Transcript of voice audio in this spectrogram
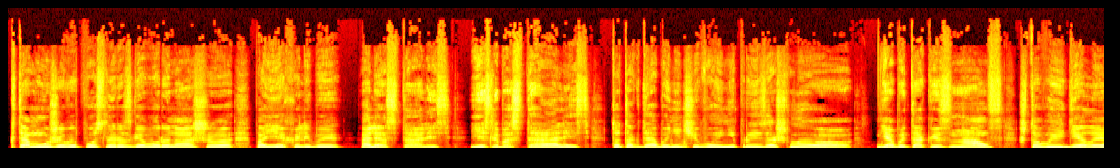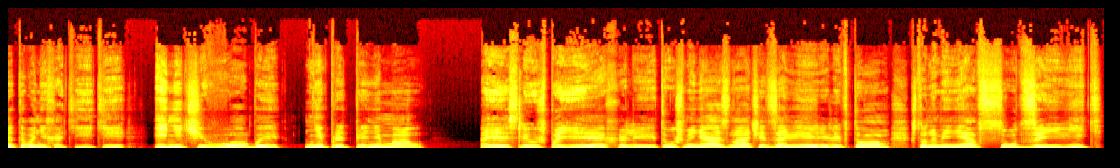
К тому же вы после разговора нашего поехали бы, али остались. Если бы остались, то тогда бы ничего и не произошло. Я бы так и знал, что вы дело этого не хотите, и ничего бы не предпринимал. А если уж поехали, то уж меня, значит, заверили в том, что на меня в суд заявить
